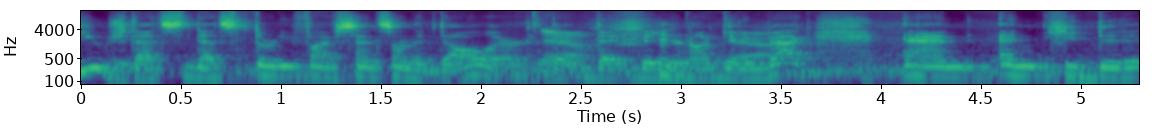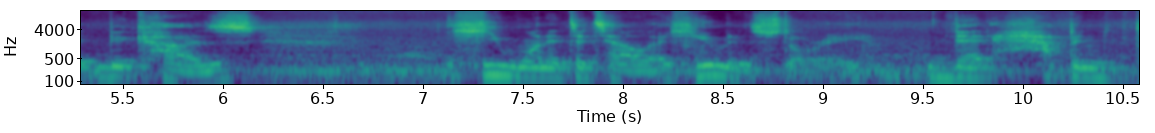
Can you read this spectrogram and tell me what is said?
huge. That's that's thirty five cents on the dollar Yeah. that, that, that you're not getting Yeah. back, and and he did it because he wanted to tell a human story that happened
